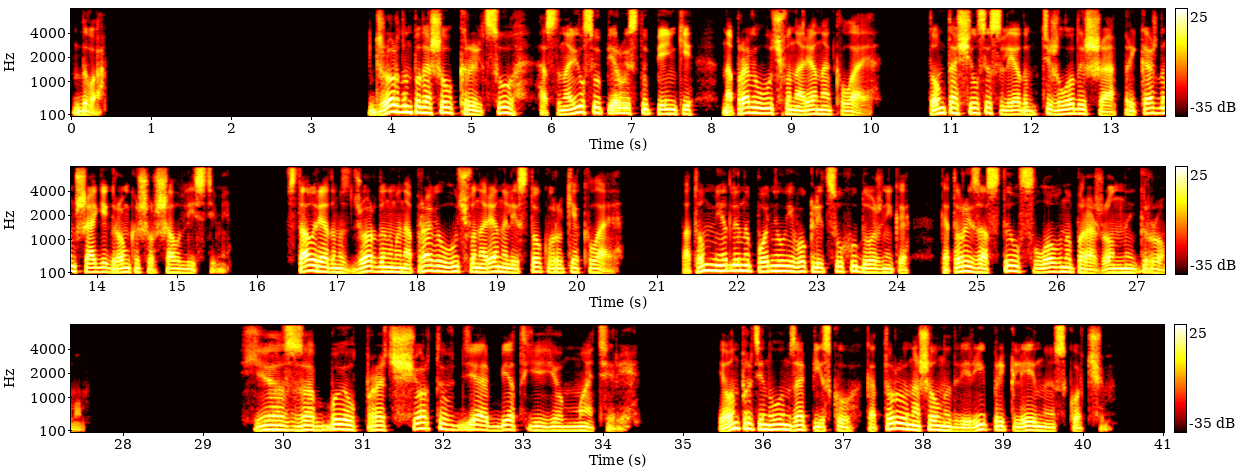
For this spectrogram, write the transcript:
2. Джордан подошел к крыльцу, остановился у первой ступеньки, направил луч фонаря на Клая. Том тащился следом, тяжело дыша, при каждом шаге громко шуршал листьями. Встал рядом с Джорданом и направил луч фонаря на листок в руке Клая. Потом медленно поднял его к лицу художника, который застыл, словно пораженный громом. «Я забыл про чертов диабет ее матери». И он протянул им записку, которую нашел на двери, приклеенную скотчем.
